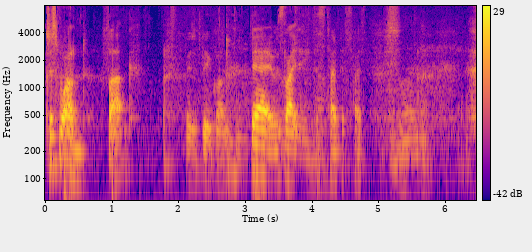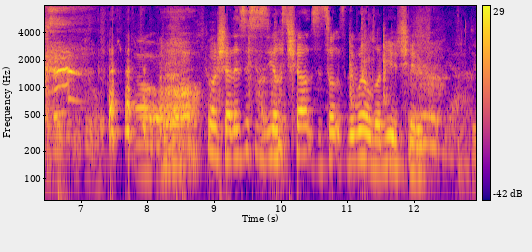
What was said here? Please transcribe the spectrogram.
Just one. Fuck. There's a big one. Yeah, it was like this type of size. oh, Come on, Shenners, this is your chance to talk to the world on YouTube. yeah,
